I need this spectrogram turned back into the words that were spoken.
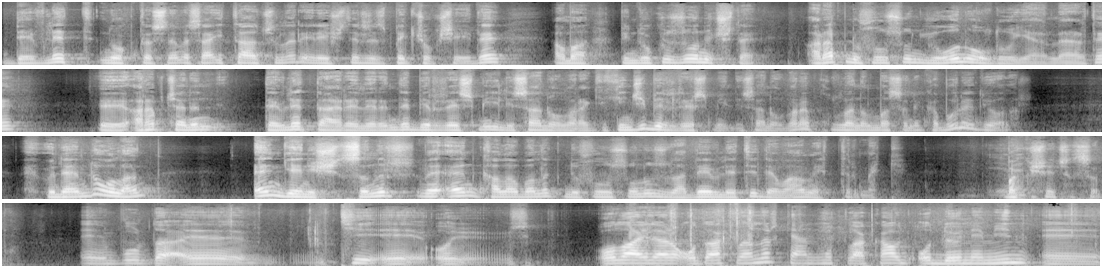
devlet noktasına mesela itaatçıları eleştiririz pek çok şeyde ama 1913'te Arap nüfusun yoğun olduğu yerlerde e, Arapçanın devlet dairelerinde bir resmi lisan olarak, ikinci bir resmi lisan olarak kullanılmasını kabul ediyorlar. Önemli olan en geniş sınır ve en kalabalık nüfusunuzla devleti devam ettirmek. Bakış açısı bu. E, burada e, ki e, o olaylara odaklanırken mutlaka o dönemin e,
